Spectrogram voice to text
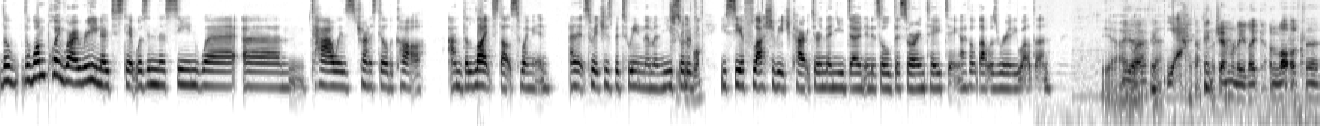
The the one point where I really noticed it was in the scene where um, Tao is trying to steal the car, and the light starts swinging, and it switches between them, and you It's sort of one. you see a flash of each character, and then you don't, and it's all disorientating. I thought that was really well done. Yeah, I Yeah, I think- that. Yeah. I think generally like a lot of the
